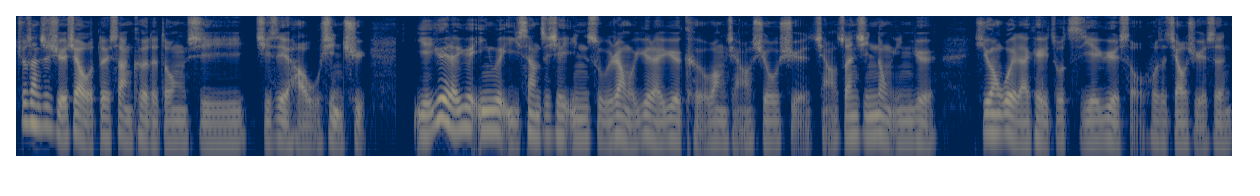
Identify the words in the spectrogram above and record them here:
就算是学校，我对上课的东西其实也毫无兴趣，也越来越因为以上这些因素，让我越来越渴望想要休学，想要专心弄音乐，希望未来可以做职业乐手或者教学生。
